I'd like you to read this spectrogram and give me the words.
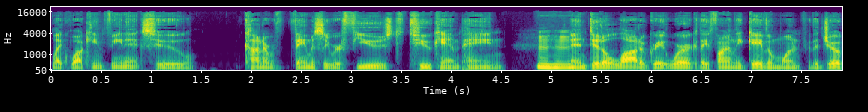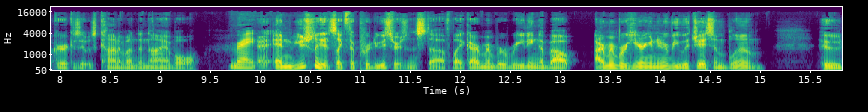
like Joaquin Phoenix who kind of famously refused to campaign Mhm. and did a lot of great work. They finally gave him one for the Joker because it was kind of undeniable. Right. And usually it's like the producers and stuff. Like I remember reading about I remember hearing an interview with Jason Blum who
